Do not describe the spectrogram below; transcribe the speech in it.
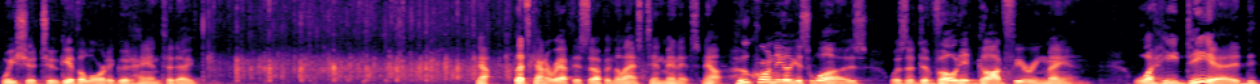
We should too. Give the Lord a good hand today. Now, let's kind of wrap this up in the last 10 minutes. Now, who Cornelius was was a devoted, God fearing man. What he did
